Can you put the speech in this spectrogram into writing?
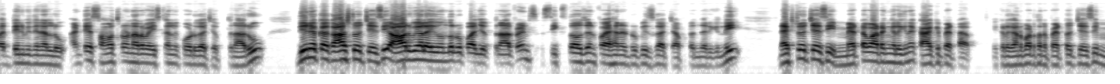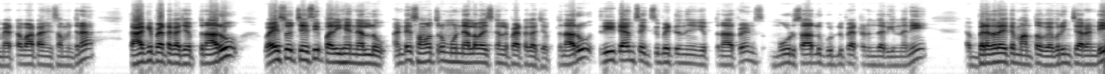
పద్దెనిమిది నెలలు. అంటే సంవత్సరంన్నర వయసు కలిగిన కోడిగా చెప్తున్నారు. దీని యొక్క కాస్ట్ వచ్చేసి ఆరు వేల ఐదు వందల రూపాయలు చెప్తున్నారు friends. Six thousand five hundred రూపీస్గా చెప్పడం జరిగింది. నెక్స్ట్ వచ్చేసి మెట్టవాటం కలిగిన కాకిపెట్ట. ఇక్కడ కనపడుతున్న పెట్ట వచ్చేసి మెట్టవాటానికి సంబంధించిన కాకిపెట్టగా చెప్తున్నారు. వయసు వచ్చేసి పదిహేను నెలలు అంటే సంవత్సరం మూడు నెలల వయసు కలిగిన పెట్టగా చెప్తున్నారు. త్రీ టైమ్స్ ఎగ్స్ అని చెప్తున్నారు ఫ్రెండ్స్. మూడు సార్లు గుడ్లు పెట్టడం జరిగిందని బ్రదర్ అయితే మనతో వివరించారండి.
